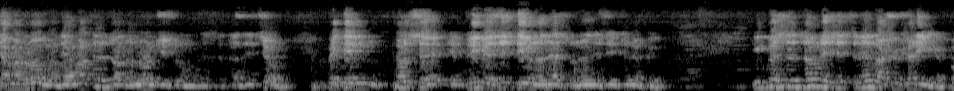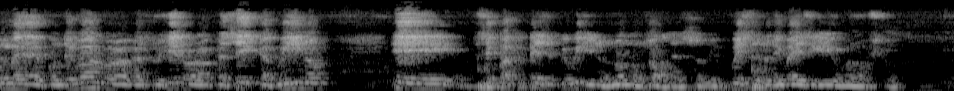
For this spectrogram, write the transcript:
andiamo a Roma, andiamo a altre zone, non ci sono queste tradizioni, perché forse prima esistivano, adesso non esistono più. In queste zone esiste la ciociaria, come Pontecorvo, Castrocero, Roccasecca, Quino, e se qualche paese più vicino non lo so adesso, questi sono i paesi che io conosco.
